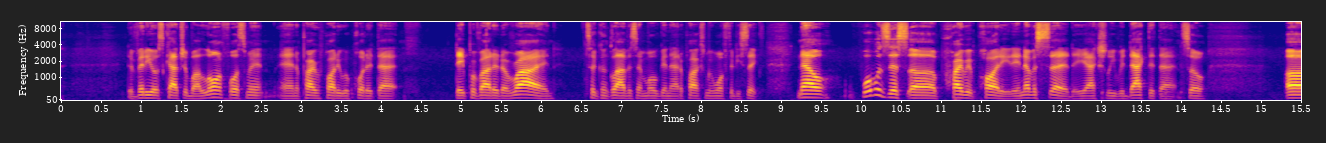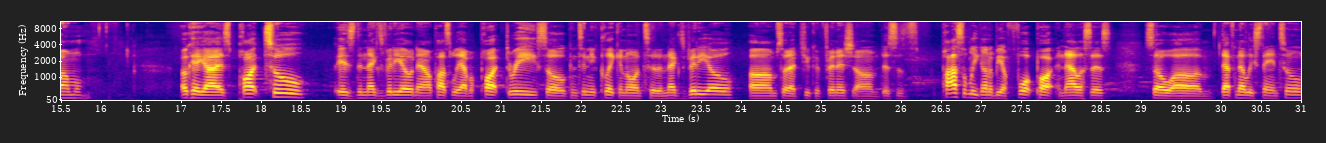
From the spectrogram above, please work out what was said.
The video was captured by law enforcement, and the private party reported that they provided a ride to Goncalves and Morgan at approximately 156. Now, what was this uh, private party? They never said. They actually redacted that. So, um, okay, guys, part two is the next video. Now, possibly have a part three. So continue clicking on to the next video um, so that you can finish. Um, this is possibly going to be a four part analysis. So um, definitely stay in tune.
